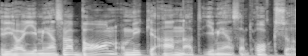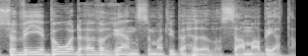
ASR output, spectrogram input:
Vi har gemensamma barn och mycket annat gemensamt också. Så vi är båda överens om att vi behöver samarbeta.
